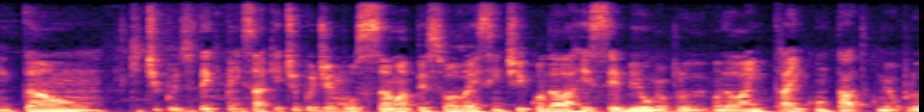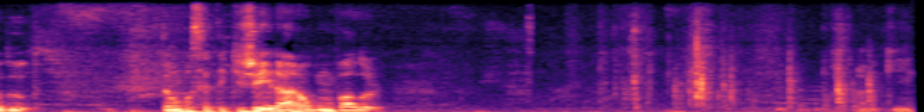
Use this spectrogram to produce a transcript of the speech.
Então, que tipo você tem que pensar que tipo de emoção a pessoa vai sentir quando ela receber o meu produto, quando ela entrar em contato com o meu produto. Então você tem que gerar algum valor. Aqui.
